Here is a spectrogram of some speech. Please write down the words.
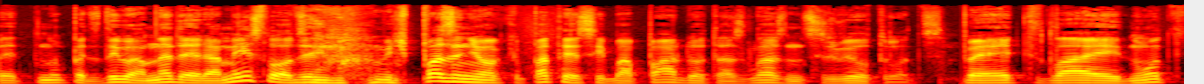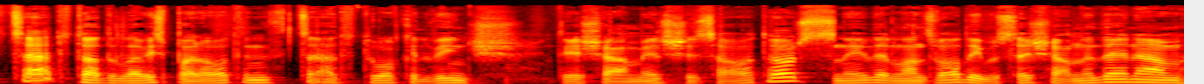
bet nu, pēc divām nedēļām ieslodzījuma viņš paziņoja, ka patiesībā pārdotās gleznas ir viltotas. Bet, lai noticētu, tāda, lai vispār autentificētu to, ka viņš tiešām ir šis autors. Nīderlandes valdība sešām nedēļām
